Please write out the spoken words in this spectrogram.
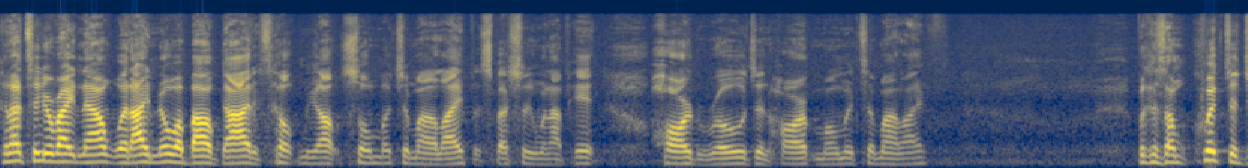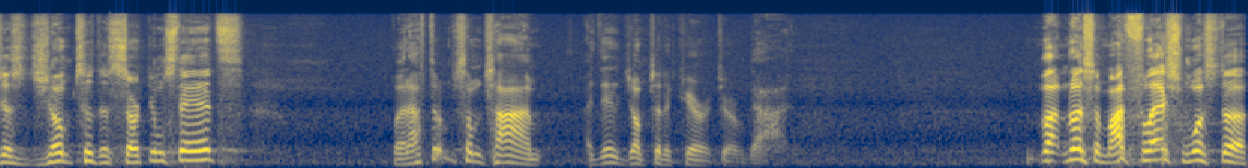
Can I tell you right now, what I know about God has helped me out so much in my life, especially when I've hit hard roads and hard moments in my life? Because I'm quick to just jump to the circumstance, but after some time, I didn't jump to the character of God. But listen, my flesh wants to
